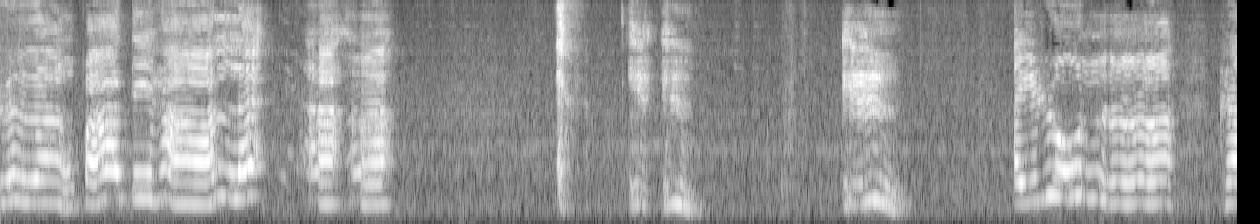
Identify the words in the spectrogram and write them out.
เรื่องปาฏิหาริย์และอะ อะไอรุ่น ใคร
